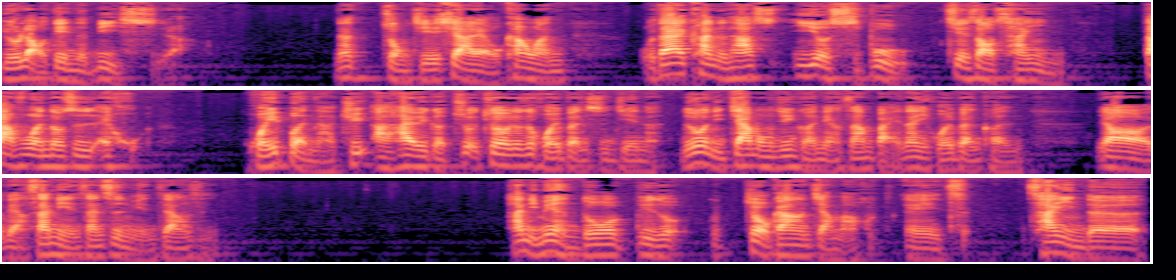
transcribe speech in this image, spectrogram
有老店的历史啊。那总结下来，我看完，我大概看了他一二十部介绍餐饮，大部分都是哎回回本啊，去啊，还有一个最最后就是回本时间呢、啊。如果你加盟金可能两三百，那你回本可能要两三年、三四年这样子。它里面很多，比如说，就我刚刚讲嘛，诶，餐餐饮的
